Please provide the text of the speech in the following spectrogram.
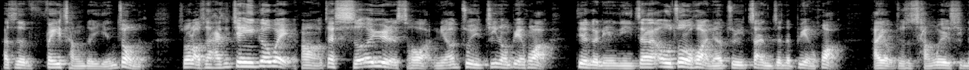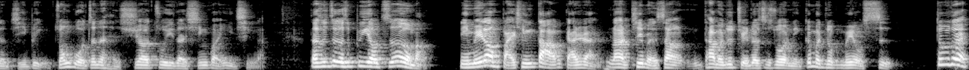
它是非常的严重的。所以老师还是建议各位啊，在十二月的时候啊，你要注意金融变化。第二个，你你在欧洲的话，你要注意战争的变化。还有就是肠胃性的疾病，中国真的很需要注意的新冠疫情啊。但是这个是必要之二嘛，你没让百姓大感染，那基本上他们就觉得是说你根本就没有事，对不对？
